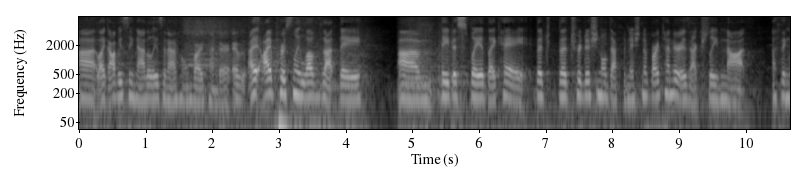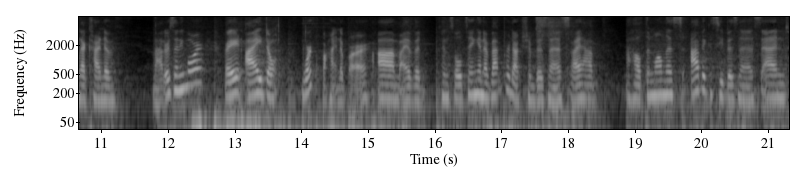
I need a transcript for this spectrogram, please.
Uh, like obviously Natalie's an at-home bartender. I, I personally love that they um, they displayed like hey the the traditional definition of bartender is actually not a thing that kind of matters anymore, right? I don't work behind a bar. Um, I have a consulting and event production business. I have a health and wellness advocacy business and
